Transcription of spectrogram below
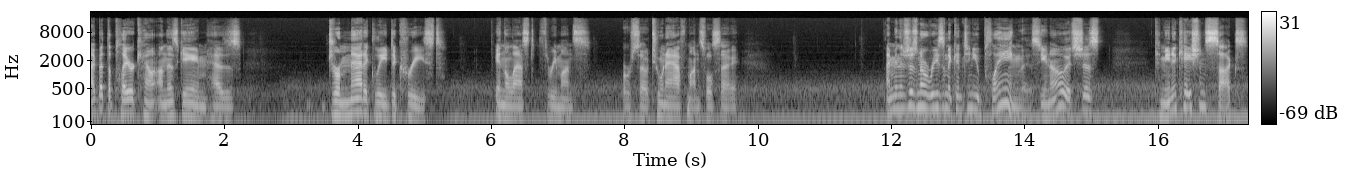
I bet the player count on this game has dramatically decreased in the last three months or so. Two and a half months, we'll say. I mean, there's just no reason to continue playing this, you know? It's just... Communication sucks.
